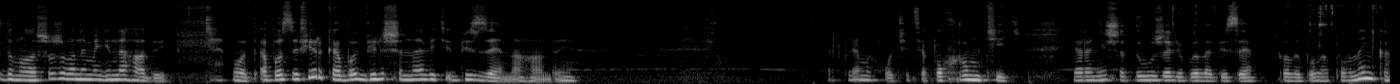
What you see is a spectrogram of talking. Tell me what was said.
Я думала, що ж вони мені нагадують. От, Або зефірка, або більше навіть бізе нагадує. Так, прямо хочеться похрумтіть. Я раніше дуже любила бізе, коли була повненька.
